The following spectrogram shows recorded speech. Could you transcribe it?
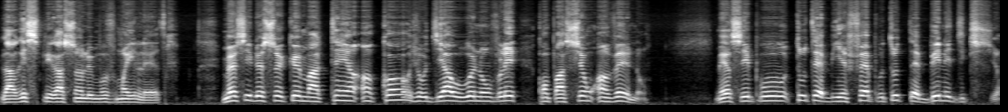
la respiration, le mouvement et l'être. Merci de ce que matin encore, je dis à compassion envers nous. Merci pour tous tes bienfaits, pour toutes tes bénédictions.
